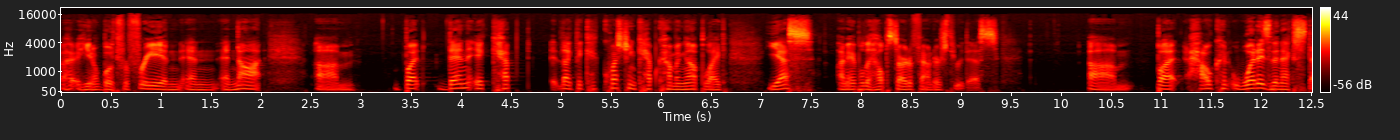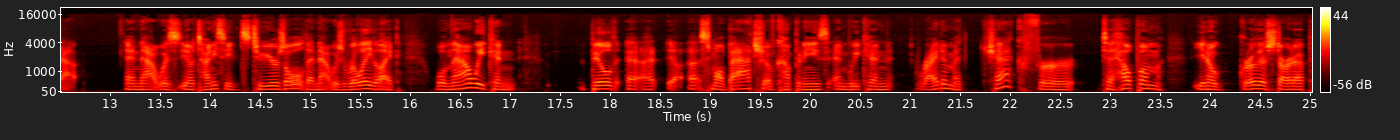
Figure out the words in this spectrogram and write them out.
uh, you know, both for free and, and, and not. Um, but then it kept, like the question kept coming up like, yes, I'm able to help startup founders through this. Um, but how can what is the next step? And that was, you know, Tiny Seed's two years old, and that was really like, well, now we can build a, a small batch of companies, and we can write them a check for to help them, you know, grow their startup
